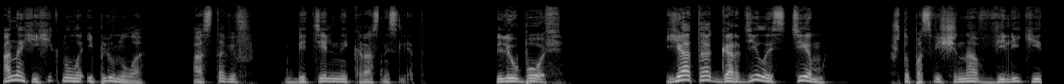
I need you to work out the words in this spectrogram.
Она хихикнула и плюнула, оставив бетельный красный след. «Любовь!» Я так гордилась тем, что посвящена в великие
